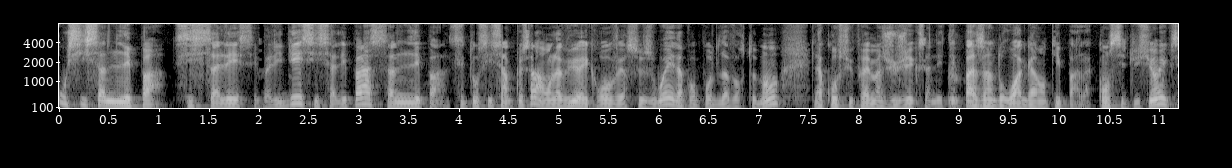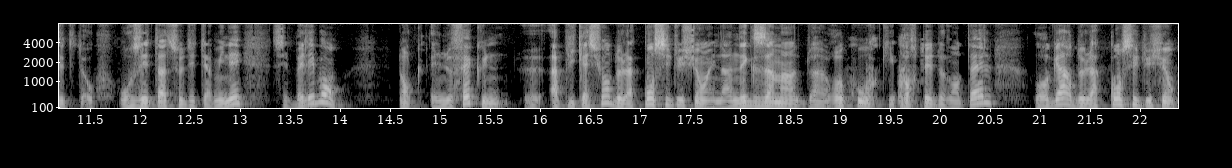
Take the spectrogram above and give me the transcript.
ou si ça ne l'est pas. Si ça l'est, c'est validé. Si ça ne l'est pas, ça ne l'est pas. C'est aussi simple que ça. On l'a vu avec Roe versus Wade à propos de l'avortement. La Cour suprême a jugé que ça n'était pas un droit garanti par la Constitution et que c'était aux États de se déterminer. C'est bel et bon. Donc, elle ne fait qu'une euh, application de la Constitution et d'un examen d'un recours qui est porté devant elle au regard de la Constitution.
